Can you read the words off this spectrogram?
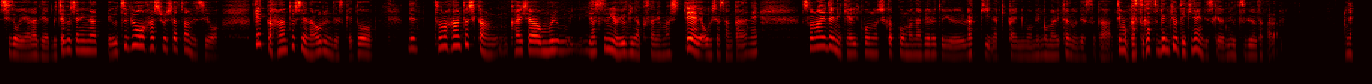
指導やらでぐちゃぐちゃになって、うつ病を発症しちゃったんですよ。結果半年で治るんですけど、で、その半年間、会社は休みを余儀なくされまして、お医者さんからね。その間にキャリコンの資格を学べるというラッキーな機会にも恵まれたのですが、でもガツガツ勉強できないんですけどね、うつ病だから。ね。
